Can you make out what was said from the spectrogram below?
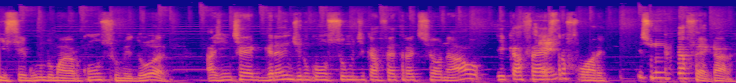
e segundo maior consumidor, a gente é grande no consumo de café tradicional e café é? extra fora. Isso não é café, cara.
